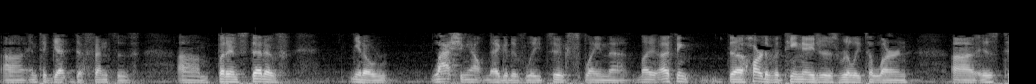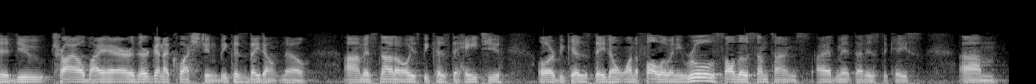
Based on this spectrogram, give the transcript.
uh, and to get defensive. Um, but instead of, you know, lashing out negatively to explain that, like, I think the heart of a teenager is really to learn, uh, is to do trial by error. They're going to question because they don't know. Um, it's not always because they hate you or because they don't want to follow any rules, although sometimes I admit that is the case. Um,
